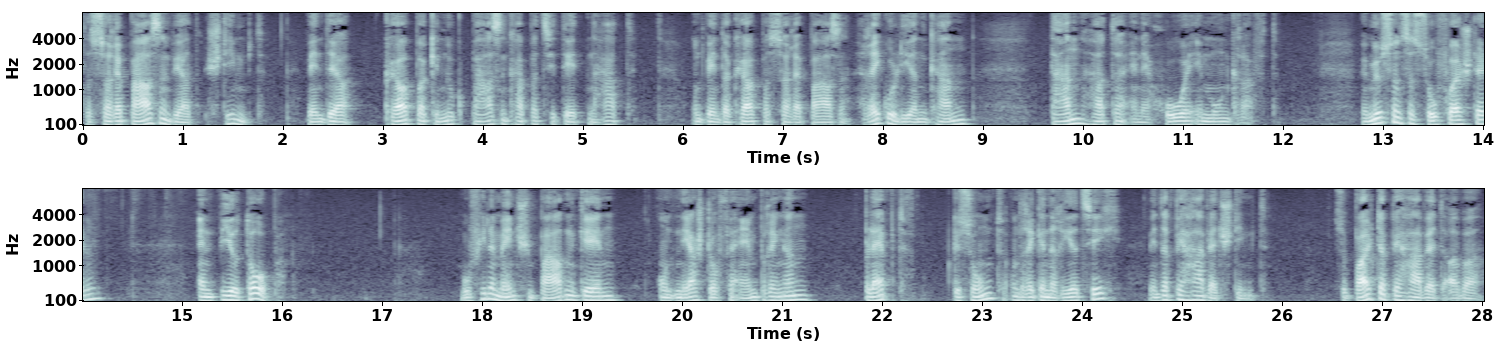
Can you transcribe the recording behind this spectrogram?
der Säurebasenwert stimmt, wenn der Körper genug Basenkapazitäten hat und wenn der Körper Säurebasen regulieren kann, dann hat er eine hohe Immunkraft. Wir müssen uns das so vorstellen, ein Biotop, wo viele Menschen baden gehen und Nährstoffe einbringen, bleibt gesund und regeneriert sich, wenn der pH-Wert stimmt. Sobald der pH-Wert aber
